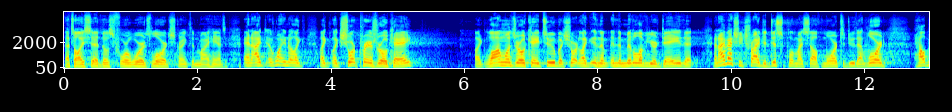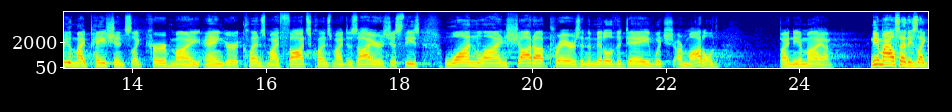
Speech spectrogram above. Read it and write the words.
That's all I said, those four words, Lord, strengthen my hands. And I, I want you to know, like, like, like short prayers are okay. Like long ones are okay too, but short, like in the, in the middle of your day that, and I've actually tried to discipline myself more to do that. Lord, help me with my patience, like curb my anger, cleanse my thoughts, cleanse my desires. Just these one line shot up prayers in the middle of the day, which are modeled by Nehemiah. Nehemiah also had these like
